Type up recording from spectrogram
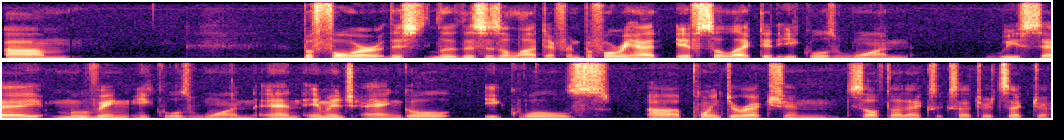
Um, before this this is a lot different. Before we had if selected equals 1, we say moving equals 1 and image angle equals uh, point direction self.x etc etc.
